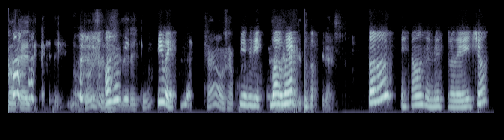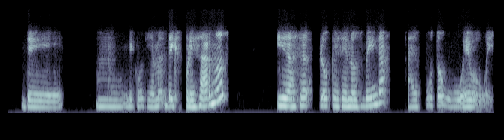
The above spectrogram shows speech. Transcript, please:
No, cállate, cállate. No, todos están O en sea, su sí, derecho. sí, güey, Claro, o sea, sí, sí, sí. puedes Voy, a todos estamos en nuestro derecho de, mm, de, ¿cómo se llama? De expresarnos y de hacer lo que se nos venga al puto huevo, güey.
